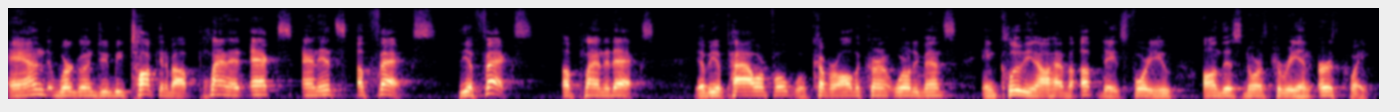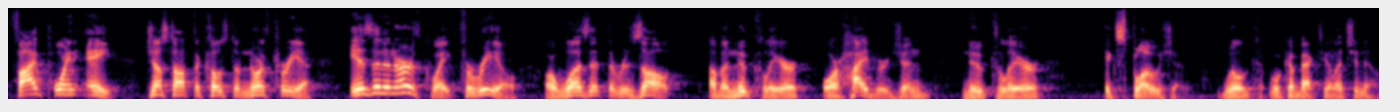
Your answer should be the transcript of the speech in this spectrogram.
And we're going to be talking about Planet X and its effects, the effects of Planet X. It'll be a powerful, we'll cover all the current world events, including I'll have updates for you on this North Korean earthquake. 5.8 just off the coast of North Korea. Is it an earthquake for real, or was it the result of a nuclear or hydrogen nuclear explosion? We'll, we'll come back to you and let you know.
